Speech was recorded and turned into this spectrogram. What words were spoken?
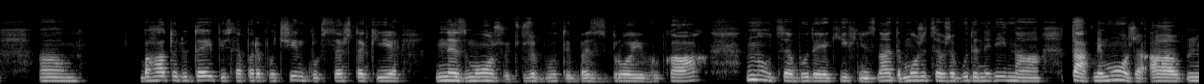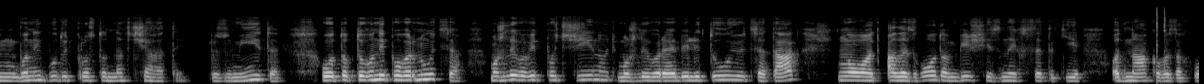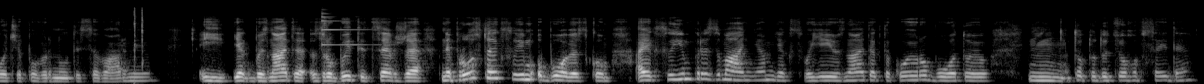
Багато людей після перепочинку все ж таки не зможуть вже бути без зброї в руках. Ну, це буде як їхнє, знаєте, може, це вже буде не війна. Так, не може, а вони будуть просто навчати. Розумієте? От, тобто вони повернуться, можливо, відпочинуть, можливо, реабілітуються, так? От, але згодом більшість з них все-таки однаково захоче повернутися в армію. І, якби знаєте, зробити це вже не просто як своїм обов'язком, а як своїм призванням, як своєю, знаєте, як такою роботою. Тобто до цього все йде.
